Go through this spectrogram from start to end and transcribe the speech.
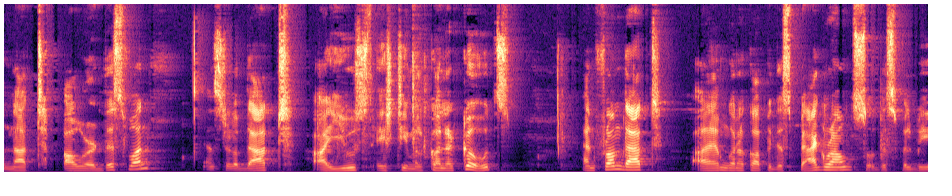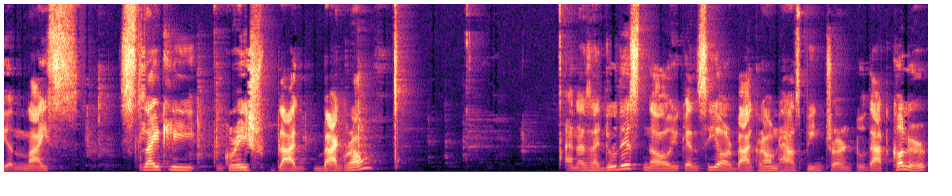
not our this one. Instead of that I use HTML color codes. And from that I am gonna copy this background. So this will be a nice slightly grayish black background. And as I do this now you can see our background has been turned to that color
